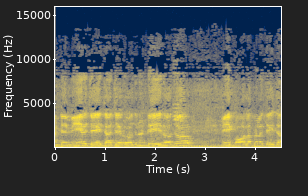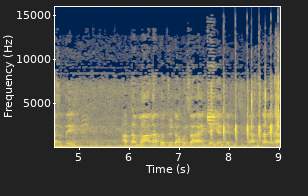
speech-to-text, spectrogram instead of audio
అంటే మీరు చేయి చాచే రోజు నుండి ఈరోజు మీ కోళ్ళ పిల్ల చేయి చేస్తుంది అత్తమ్మా నాకు కొంచెం డబ్బులు సహాయం చెయ్యి అని చెప్పేసి. చేస్తుందా లేదా?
